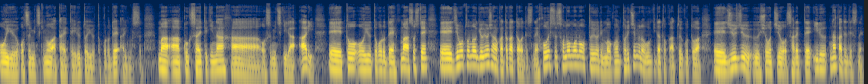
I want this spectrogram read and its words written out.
こういうお墨付きも与えているというところであります。まあ、国際的なあお墨付きがあり、えー、というところで、まあ、そして、えー、地元の漁業者の方々はですね放出そのものというよりもこのトリチウムの動きだとかということは、えー、重々承知をされている中でですね、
